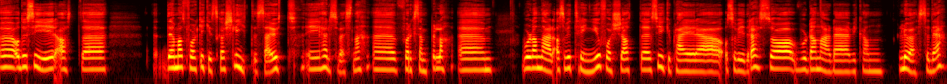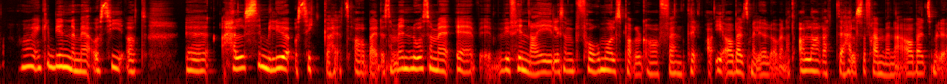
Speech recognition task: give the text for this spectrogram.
Og du sier at det med at folk ikke skal slite seg ut i helsevesenet, eksempel, da hvordan er det Altså, vi trenger jo fortsatt uh, sykepleiere osv., så, videre, så hvordan er det vi kan løse det? Jeg må egentlig begynne med å si at uh, helse, miljø og sikkerhetsarbeidet, som er noe som er, er, vi finner i liksom, formålsparagrafen til, i arbeidsmiljøloven, at alle har rett til helsefremmende arbeidsmiljø.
